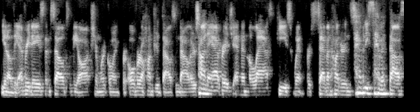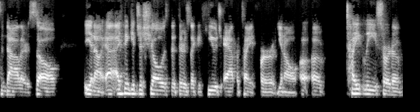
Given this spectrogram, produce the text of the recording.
you know, the everydays themselves in the auction were going for over a hundred thousand dollars on average. And then the last piece went for $777,000. So, you know, I, I, think it just shows that there's like a huge appetite for, you know, a, a tightly sort of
